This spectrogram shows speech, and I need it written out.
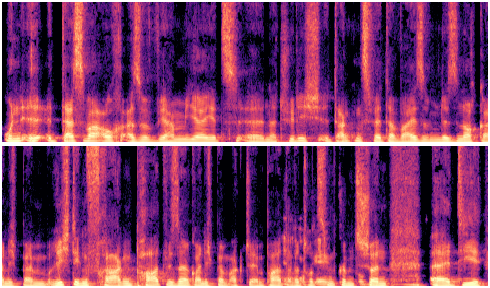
Und äh, das war auch, also wir haben hier jetzt äh, natürlich dankenswerterweise, wir sind auch gar nicht beim richtigen Fragen-Part, wir sind ja gar nicht beim aktuellen Part, ja, aber okay. trotzdem kommt es schon äh, die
